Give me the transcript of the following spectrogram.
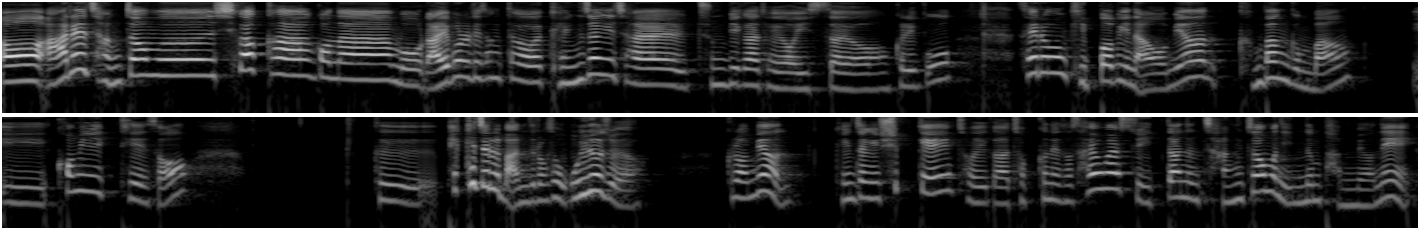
어, R의 장점은 시각화하거나 뭐 라이브러리 상태가 굉장히 잘 준비가 되어 있어요. 그리고 새로운 기법이 나오면 금방금방 이 커뮤니티에서 그 패키지를 만들어서 올려줘요. 그러면 굉장히 쉽게 저희가 접근해서 사용할 수 있다는 장점은 있는 반면에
